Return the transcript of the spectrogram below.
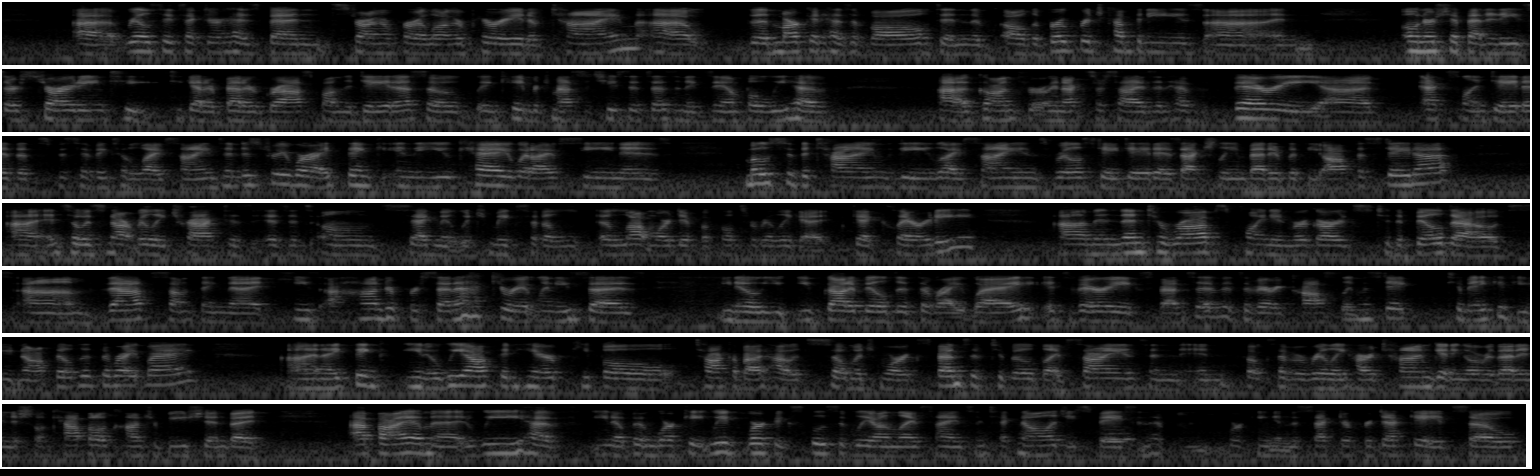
uh, real estate sector has been stronger for a longer period of time, uh, the market has evolved and the, all the brokerage companies uh, and ownership entities are starting to, to get a better grasp on the data. So, in Cambridge, Massachusetts, as an example, we have uh, gone through an exercise and have very uh, excellent data that's specific to the life science industry. Where I think in the UK, what I've seen is most of the time the life science real estate data is actually embedded with the office data. Uh, and so it's not really tracked as, as its own segment, which makes it a, a lot more difficult to really get, get clarity. Um, and then to Rob's point in regards to the build outs, um, that's something that he's 100% accurate when he says you know you, you've got to build it the right way it's very expensive it's a very costly mistake to make if you do not build it the right way and i think you know we often hear people talk about how it's so much more expensive to build life science and and folks have a really hard time getting over that initial capital contribution but at Biomed, we have, you know, been working. We work exclusively on life science and technology space, and have been working in the sector for decades. So,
